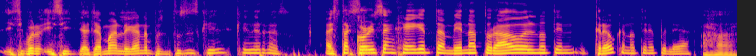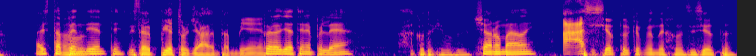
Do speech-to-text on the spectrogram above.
y si, bueno, y si a Yamal le ganan, pues entonces, ¿qué, qué vergas? Ahí está Sí. Corey Sanhagen también aturado. Él no tiene, creo que no tiene pelea. Ajá. Ahí está Ah, pendiente. Está el Pietro Jan también. Pero ya tiene pelea. Ah, ¿contra quién va a pelear? Sean O'Malley. Ah, sí, cierto, qué pendejo, sí, cierto.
